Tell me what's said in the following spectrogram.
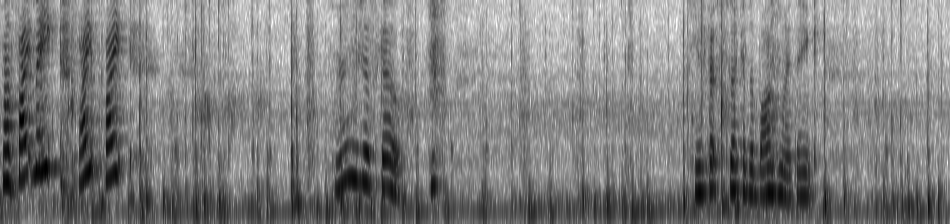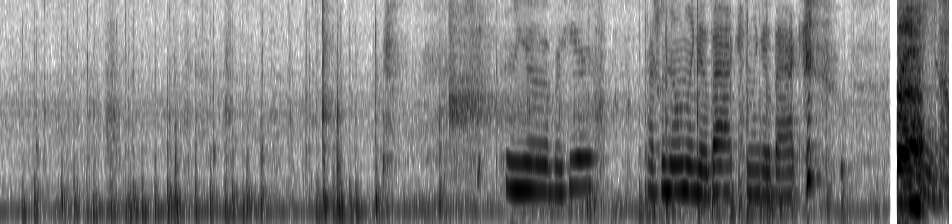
Come on, fight, mate. Fight, fight. Where did he just go? he just got stuck at the bottom, I think. I'm gonna go over here. Actually, no, I'm gonna go back. I'm gonna go back. Bruh.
